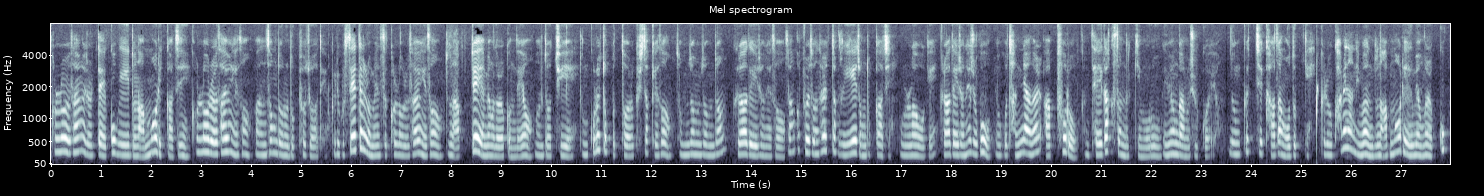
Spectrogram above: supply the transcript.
컬러를 사용해줄 때 꼭 이 눈 앞머리까지 컬러를 사용해서 완성도를 높여줘야 돼요. 그리고 새들 로맨스 컬러를 사용해서 눈 앞뒤에 음영을 넣을 건데요. 먼저 뒤에 눈꼬리 쪽부터 이렇게 시작해서 점점 점점 그라데이션해서 쌍꺼풀선 살짝 위에 정도까지 올라오게 그라데이션 해주고 이거 잔량을 앞으로 대각선 느낌으로 음영감을 줄 거예요. 눈끝이 가장 어둡게. 그리고 카리나님은 눈 앞머리 음영을 꼭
